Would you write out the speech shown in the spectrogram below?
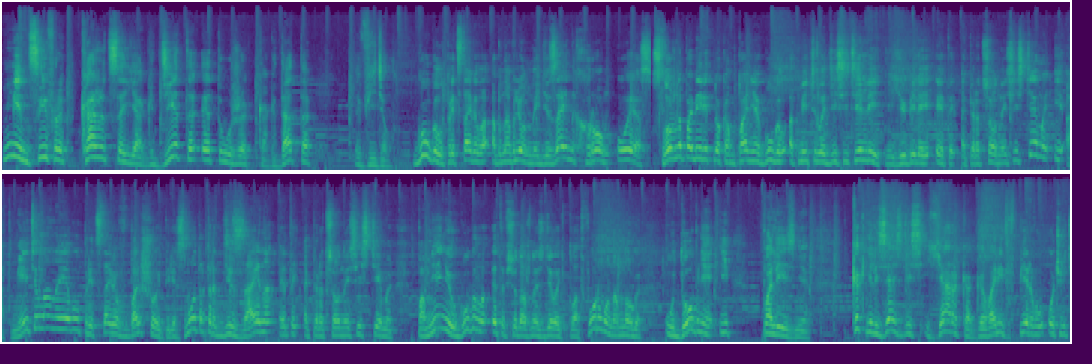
Минцифры. Кажется, я где-то это уже когда-то видел. Google представила обновленный дизайн Chrome OS. Сложно поверить, но компания Google отметила десятилетний юбилей этой операционной системы и отметила она его, представив большой пересмотр дизайна этой операционной системы. По мнению Google, это все должно сделать платформу намного удобнее и полезнее. Как нельзя здесь ярко говорит в первую очередь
